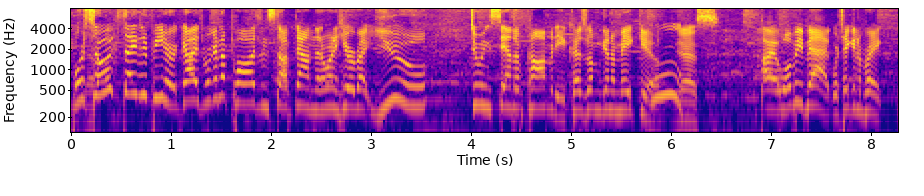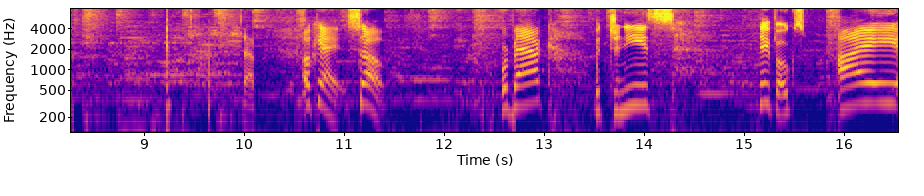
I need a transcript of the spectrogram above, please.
we're so excited to be here, guys. We're gonna pause and stop down. Then I want to hear about you doing stand-up comedy because I'm gonna make you. Yes. All right, we'll be back. We're taking a break. Tap. Okay, so we're back with Jenise. Hey, folks. I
